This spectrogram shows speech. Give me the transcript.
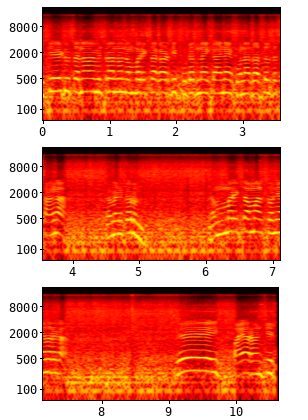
तिथे टूचं नाव मित्रांनो नंबर एकचा काढती फुटत नाही काय नाही कोणाचा असेल तर सांगा. कमेंट करून. नंबर एकचा माल सोन्यासारखा. ए पायावर हाणशील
